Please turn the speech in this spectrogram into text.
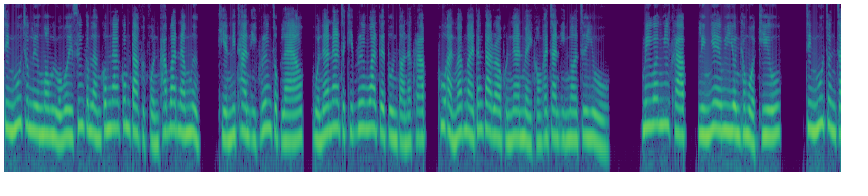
จิงมู่ชำเลืองมองหลัวเวยซึ่งกำลังก้มหน้าก้มตาฝึกฝนภาพวาดน้ำหมึก เขียนนิทานอีกเรื่องจบแล้ว หัวหน้าน่าจะคิดเรื่องวาดการ์ตูนต่อนะครับ ผู้อ่านมากมายตั้งตารอผลงานใหม่ของอาจารย์อิงนอจืออยู่ ไม่ว่างนี่ครับลิงเยวียนขมวดคิ้วจิงมู่จนใจ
